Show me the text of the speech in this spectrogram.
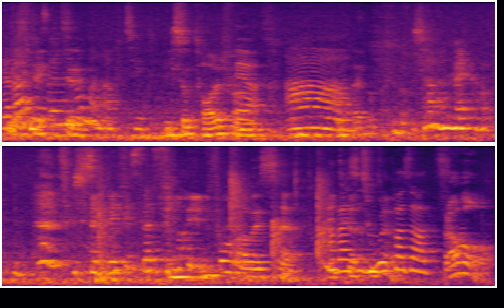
der weiß, dass seine Nummern abzieht. Die ich so toll fand. Ja. Ah, ich habe ein Make-up. Das ist das Viel Info, aber es hat Aber es ist ein super Satz. Bravo!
